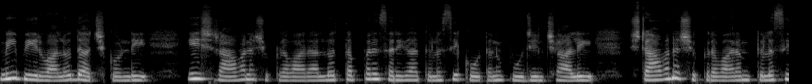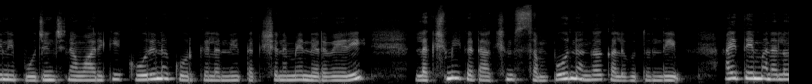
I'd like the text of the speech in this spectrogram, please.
మీ బీరువాలో దాచుకోండి. ఈ శ్రావణ శుక్రవారాల్లో తప్పనిసరిగా తులసి కోటను పూజించాలి. శ్రావణ శుక్రవారం తులసిని పూజించిన వారికి కోరిన కోరికలన్నీ తక్షణమే నెరవేరి లక్ష్మీ కటాక్షం సంపూర్ణంగా కలుగుతుంది. అయితే మనలో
